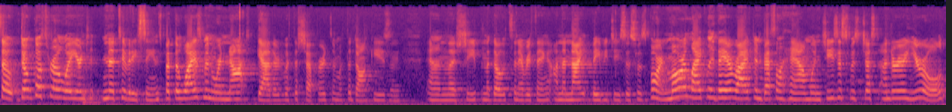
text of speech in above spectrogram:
So don't go throw away your nativity scenes, but the wise men were not gathered with the shepherds and with the donkeys and, and the sheep and the goats and everything on the night baby Jesus was born. More likely, they arrived in Bethlehem when Jesus was just under a year old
